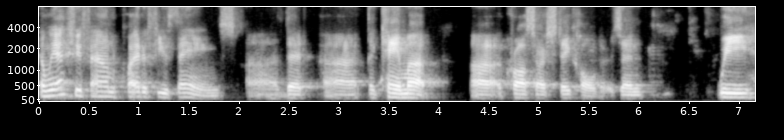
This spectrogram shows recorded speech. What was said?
And we actually found quite a few things uh, that, that came up across our stakeholders. And we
